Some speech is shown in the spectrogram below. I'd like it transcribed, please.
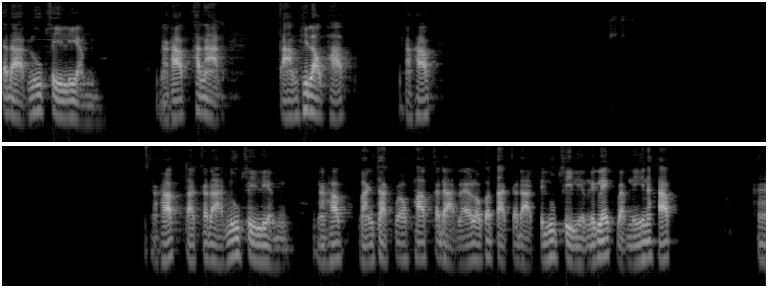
กระดาษรูปสี่เหลี่ยมนะครับ ขนาด ตามที่เราพับนะครับ นะครับ ตัดกระดาษรูปสี่เหลี่ยมนะครับ หลังจากเราพับกระดาษแล้วเราก็ตัดกระดาษเป็นรูปสี่เหลี่ยมเล็ก ๆ แบบนี้นะครับอ่า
